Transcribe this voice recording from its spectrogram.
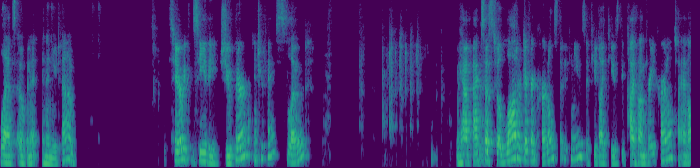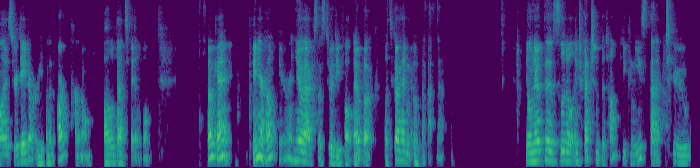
Let's open it in a new tab. So here we can see the Jupyter interface load. We have access to a lot of different kernels that we can use. If you'd like to use the Python 3 kernel to analyze your data or even an ARC kernel, all of that's available. Okay, in your home here, you have access to a default notebook. Let's go ahead and open that now. You'll note this little introduction at the top. You can use that to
